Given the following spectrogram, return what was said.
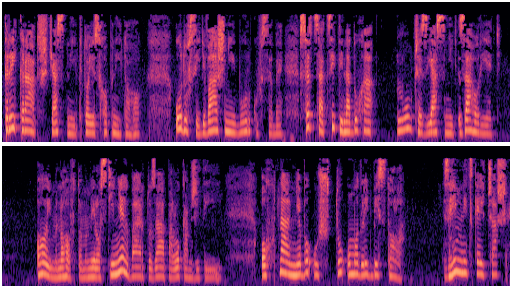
trikrát šťastný, kto je schopný toho. Udusiť vášní búrku v sebe, srdca city na ducha lúče zjasniť, zahorieť, Oj, mnoho v tom milosti, nech bár to zápal okamžitý. Ochutnal nebo už tu u modlitby stola, z hymnickej čaše.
